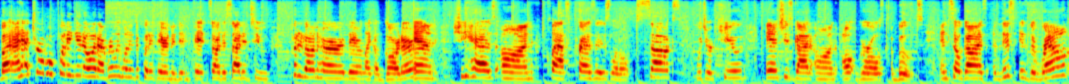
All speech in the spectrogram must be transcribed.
but I had trouble putting it on. I really wanted to put it there and it didn't fit so I decided to put it on her there like a garter and she has on Class Prez's little socks which are cute and she's got on alt girls boots and so guys this is the round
